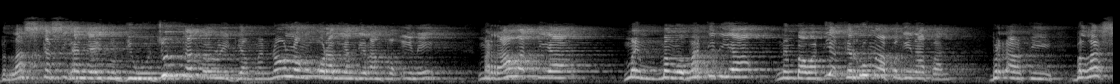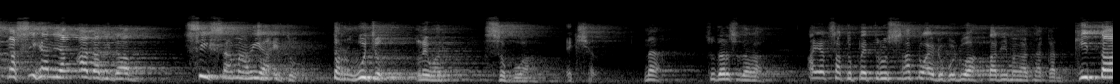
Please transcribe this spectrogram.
belas kasihannya itu diwujudkan melalui dia menolong orang yang dirampok ini, merawat dia, mengobati dia, membawa dia ke rumah penginapan. Berarti belas kasihan yang ada di dalam si Samaria itu terwujud lewat sebuah action. Nah, saudara-saudara, ayat 1 Petrus 1 ayat 22 tadi mengatakan, kita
